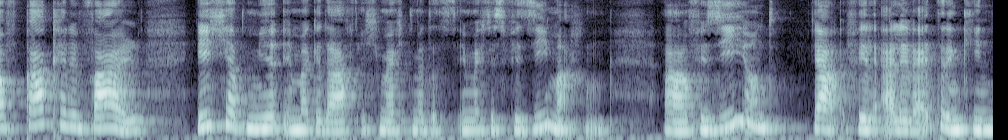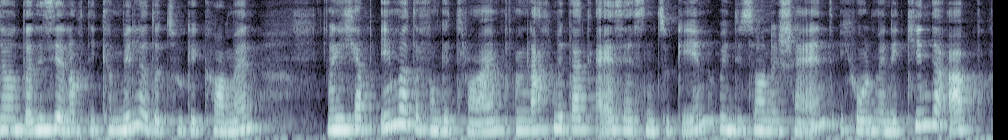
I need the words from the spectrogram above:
Auf gar keinen Fall. Ich habe mir immer gedacht, ich möchte mir das, ich möchte es für sie machen, äh, für sie und ja, für alle weiteren Kinder. Und dann ist ja noch die Camilla dazu gekommen. Und ich habe immer davon geträumt, am Nachmittag Eis essen zu gehen, wenn die Sonne scheint. Ich hole meine Kinder ab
